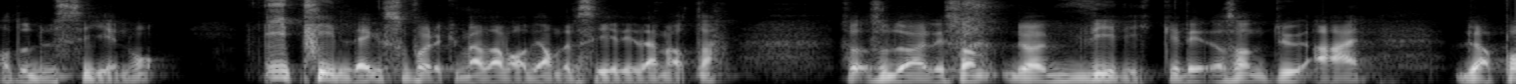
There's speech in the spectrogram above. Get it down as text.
at du sier noe i tillegg så får du ikke med deg hva de andre sier i det møtet. Så, så du er liksom Du er virkelig altså, du, er, er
